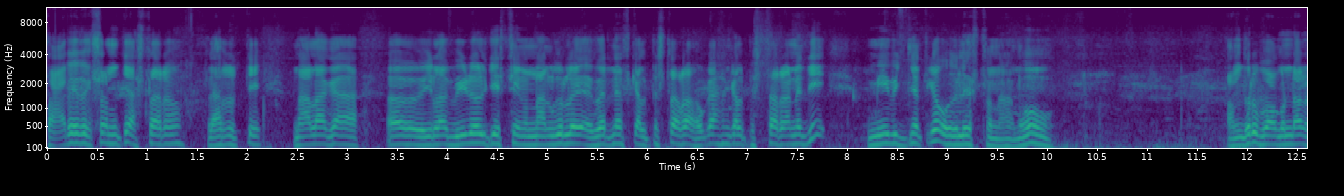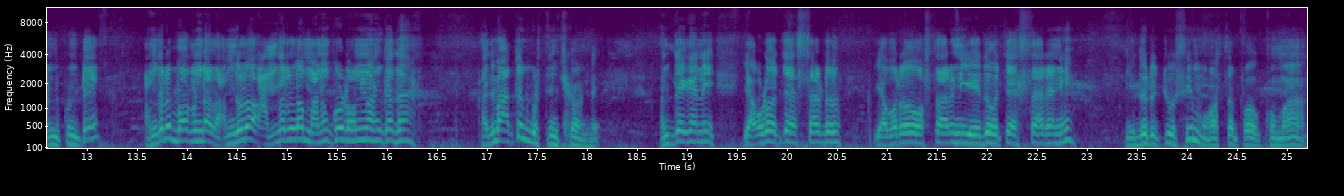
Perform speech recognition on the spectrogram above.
శారీరక శ్రమ చేస్తారు లేకపోతే నాలాగా ఇలా వీడియోలు చేసి నలుగురిలో అవేర్నెస్ కల్పిస్తారో అవగాహన కల్పిస్తారో అనేది మీ విజ్ఞతగా వదిలేస్తున్నాను. అందరూ బాగుండాలనుకుంటే అందరూ బాగుండాలి. అందులో అందరిలో మనం కూడా ఉన్నాం కదా అది మాత్రం గుర్తుంచుకోండి. అంతేగాని ఎవడో చేస్తాడు ఎవరో వస్తారని ఏదో చేస్తారని ఎదురు చూసి మోసపోకుమా?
